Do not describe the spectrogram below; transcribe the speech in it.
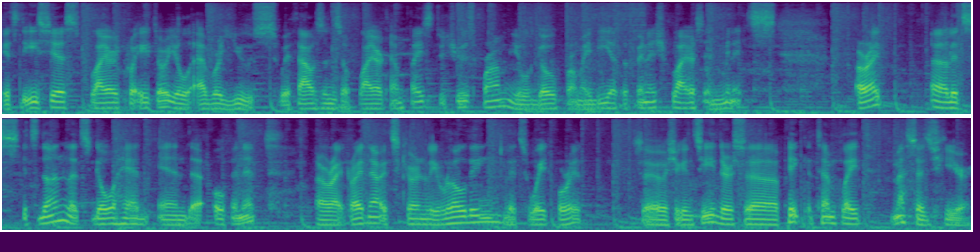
It's the easiest flyer creator you'll ever use. With thousands of flyer templates to choose from you'll go from idea to finish flyers in minutes. All right uh, let's it's done. Let's go ahead and uh, open it. All right right now it's currently loading let's wait for it. So as you can see there's a pick a template message here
